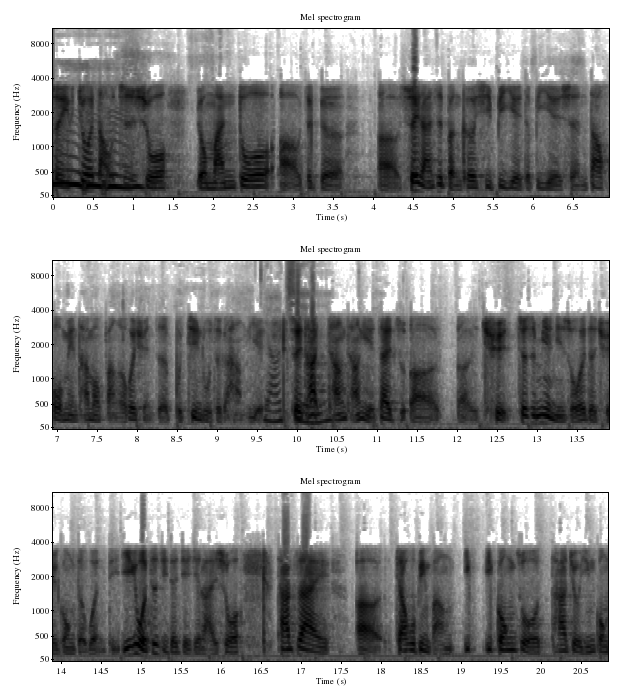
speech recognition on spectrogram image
所以就会导致说有蛮多呃这个。呃，虽然是本科系毕业的毕业生，到后面他们反而会选择不进入这个行业，所以他常常也在做呃呃缺，就是面临所谓的缺工的问题。以我自己的姐姐来说，她在呃加护病房一一工作，她就已经工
